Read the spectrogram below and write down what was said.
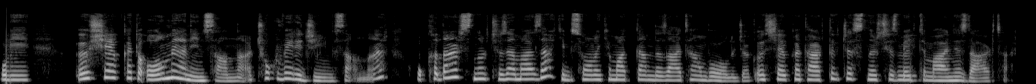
Yani öz şefkati olmayan insanlar, çok verici insanlar o kadar sınır çizemezler ki bir sonraki maddem de zaten bu olacak. Öz şefkat arttıkça sınır çizme ihtimaliniz de artar.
